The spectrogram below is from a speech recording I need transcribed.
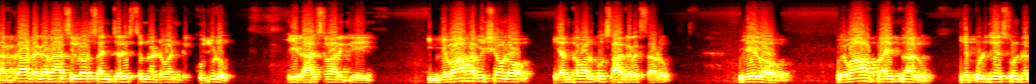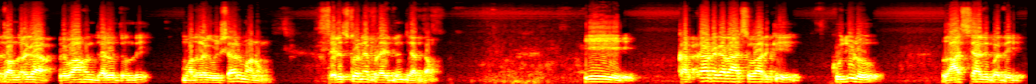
కర్కాటక రాశిలో సంచరిస్తున్నటువంటి కుజుడు ఈ రాశి వారికి వివాహ విషయంలో ఎంతవరకు సహకరిస్తాడు? వీళ్ళు వివాహ ప్రయత్నాలు ఎప్పుడు చేసుకుంటే తొందరగా వివాహం జరుగుతుంది? మొదలగు విషయాలు మనం తెలుసుకునే ప్రయత్నం చేద్దాం. ఈ కర్కాటక రాశి వారికి కుజుడు రాస్యాధిపతి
